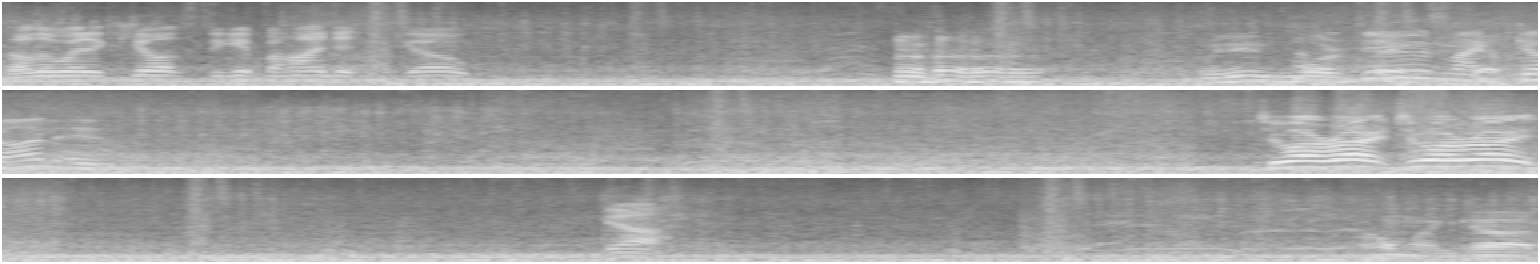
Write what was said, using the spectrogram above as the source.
The other way to kill it is to get behind it. Go. we need more Dude, tanks, my Captain. gun is to our right, to our right! Yeah. Oh my god.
